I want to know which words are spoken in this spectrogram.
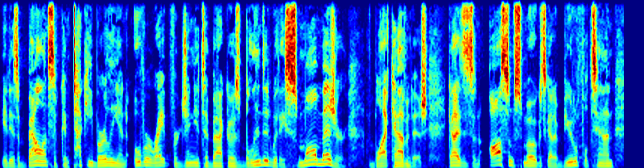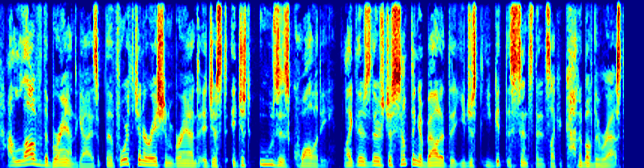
It is a balance of Kentucky burley and overripe Virginia tobaccos blended with a small measure of black Cavendish. Guys, it's an awesome smoke. It's got a beautiful tin. I love the brand, guys. The fourth generation brand, it just it just oozes quality. Like there's there's just something about it that you just you get the sense that it's like a cut above the rest.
